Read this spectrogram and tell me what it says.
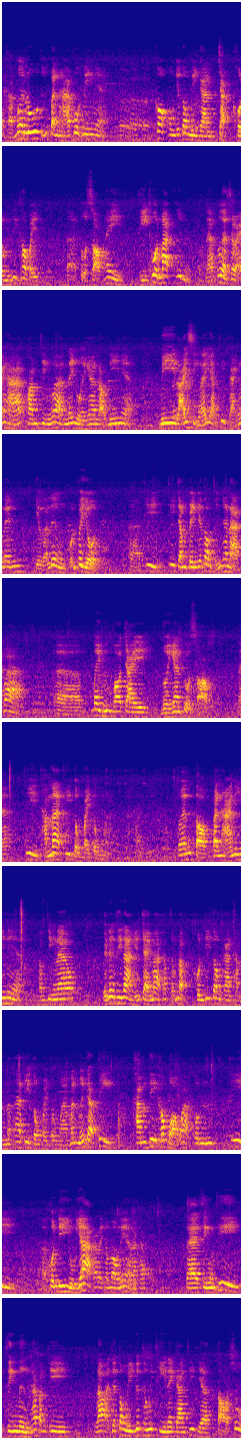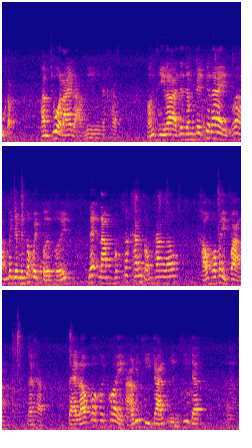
นะครับเมื่อรู้ถึงปัญหาพวกนี้เนี่ยก็คงจะต้องมีการจัดคนที่เข้าไปตรวจสอบให้ถี่ถ้วนมากขึ้น นะเพื่อแสวงหาความจริงว่าในหน่วยงานเหล่านี้เนี่ยมีหลายสิ่งหลายอย่างที่แฝงเล่นเกี่ยวกับเรื่องผลประโยชน์ที่ที่จำเป็นจะต้องถึงขนาดว่าไม่พึงพอใจหน่วยงานตรวจสอบนะที่ทำหน้าที่ตรงไปตรงมา เพราะฉะนั้นตอบปัญหานี้เนี่ยความจริงแล้วเป็นเรื่องที่น่าเห็นใจมากครับสำหรับคนที่ต้องการทำหน้าที่ตรงไปตรงมา มันเหมือนกับที่คำที่เขาบอกว่าคนที่ คนดีอยู่ยากอะไรทำนองเนี้ยนะครับ แต่สิ่งที่สิ่งหนึ่งครับบางที เราอาจจะต้องมียุทธวิธีในการที่จะต่อสู้กับความชั่วร้ายเหล่านี้นะครับ บางทีเราอาจจะจำเป็นก็ได้ว่าไม่จำเป็นต้องไปเปิดเผย แนะนำสักครั้งสองครั้งแล้ว เขาก็ไม่ฟังนะครับ แต่เราก็ค่อยๆ หาวิธีการอื่นที่จะ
